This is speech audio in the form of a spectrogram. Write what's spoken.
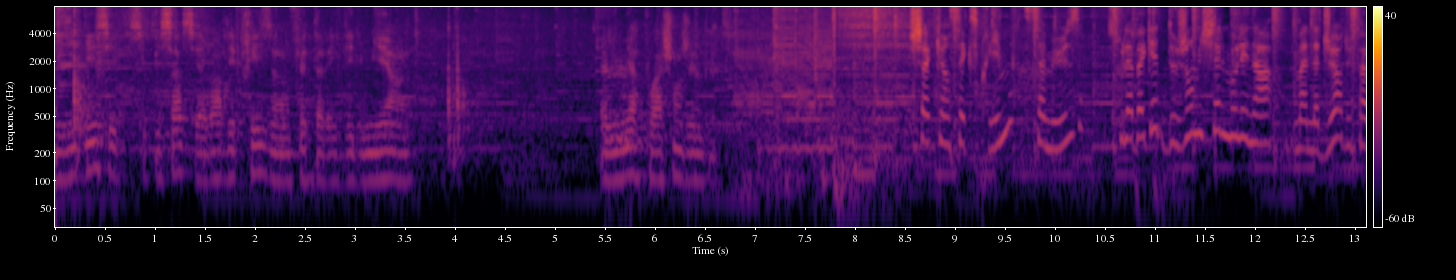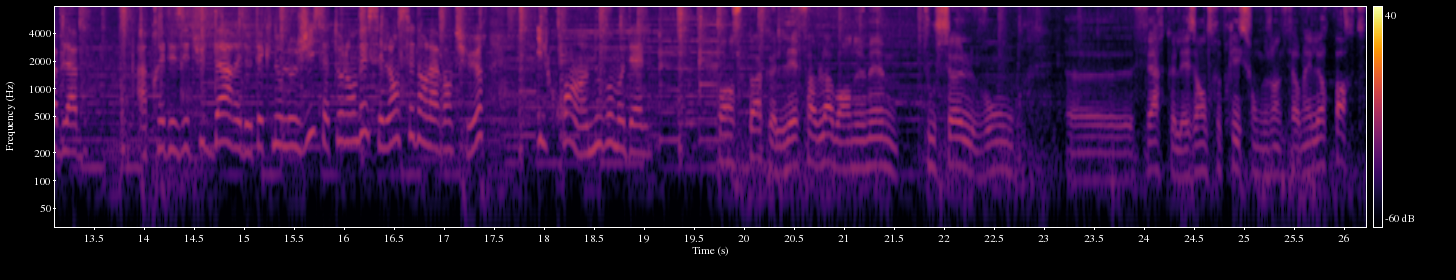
L'idée, c'était ça, c'est avoir des prises en fait avec des lumières. La lumière pourra changer en fait. Chacun s'exprime, s'amuse, sous la baguette de Jean-Michel Molénard, manager du Fab Lab. Après des études d'art et de technologie, cet Hollandais s'est lancé dans l'aventure. Il croit à un nouveau modèle. Je ne pense pas que les Fab Labs en eux-mêmes, tout seuls, vont euh, faire que les entreprises ont besoin de fermer leurs portes.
